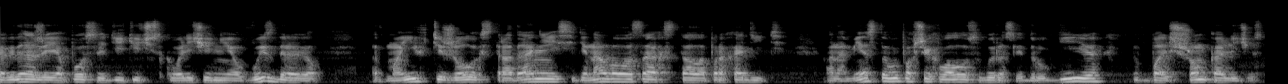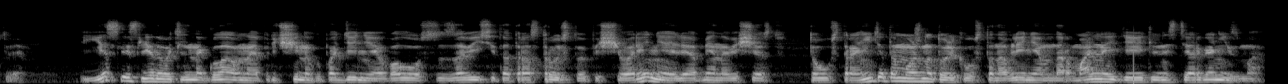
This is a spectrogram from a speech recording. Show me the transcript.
Когда же я после диетического лечения выздоровел, от моих тяжелых страданий седина в волосах стала проходить, а на место выпавших волос выросли другие в большом количестве. Если, следовательно, главная причина выпадения волос зависит от расстройства пищеварения или обмена веществ, то устранить это можно только установлением нормальной деятельности организма,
